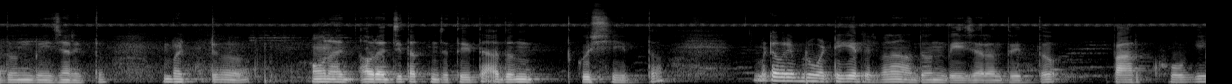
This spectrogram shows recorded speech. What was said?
ಅದೊಂದು ಬೇಜಾರಿತ್ತು. ಬಟ್ ಅವನ ಅವ್ರ ಅಜ್ಜಿ ತಾತನ ಜೊತೆ ಇದ್ದ, ಅದೊಂದು ಖುಷಿ ಇತ್ತು. ಬಟ್ ಅವರಿಬ್ಬರು ಒಟ್ಟಿಗೆ ಇರಲಿಲ್ವಲ್ಲ, ಅದೊಂದು ಬೇಜಾರಂತೂ ಇತ್ತು. ಪಾರ್ಕ್ ಹೋಗಿ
